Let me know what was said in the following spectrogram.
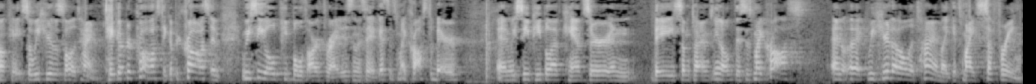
Okay, so we hear this all the time. Take up your cross, take up your cross. And we see old people with arthritis and they say, I guess it's my cross to bear. And we see people have cancer and they sometimes, you know, this is my cross. And like we hear that all the time, like it's my suffering.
